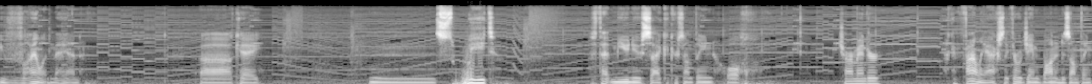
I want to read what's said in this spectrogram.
You violent man. Uh, okay. Mm, sweet. Is that Mew Psychic or something? Oh. Charmander. I can finally actually throw James Bond into something.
